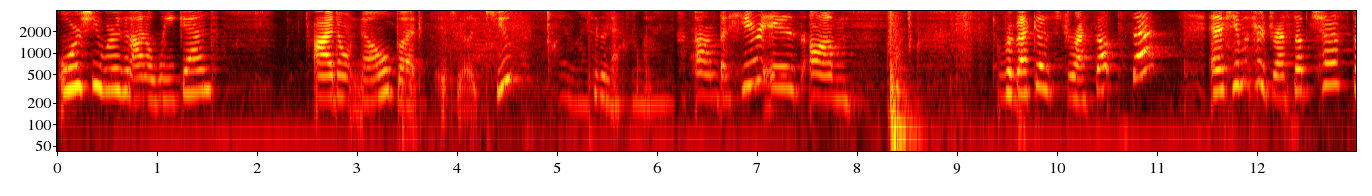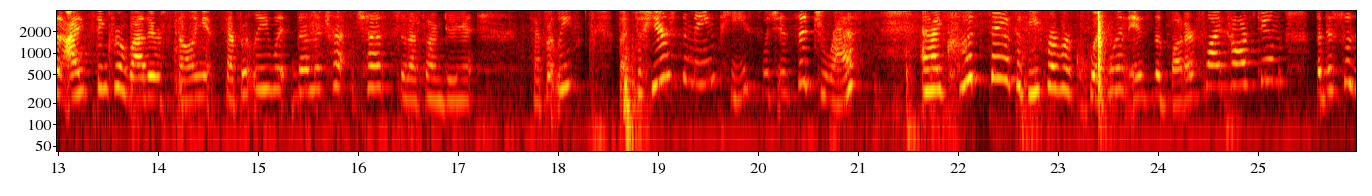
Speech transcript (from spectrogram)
Or she wears it on a weekend. I don't know, but it's really cute. Like to the next one. one. Um, but here is um, Rebecca's dress up set. And it came with her dress up chest, but I think for a while they were selling it separately with, than the chest, so that's why I'm doing it separately. But so here's the main piece, which is the dress. And I could say that the BeForever equivalent is the butterfly costume, but this was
